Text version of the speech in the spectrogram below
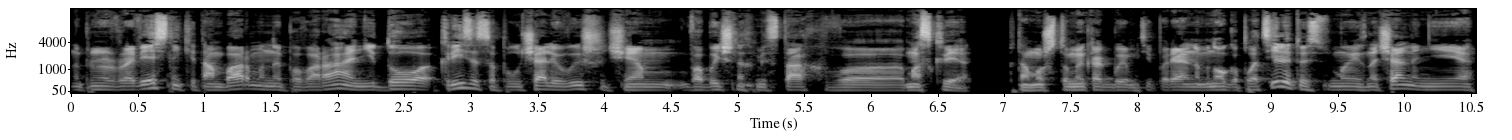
например, ровесники, там бармены, повара, они до кризиса получали выше, чем в обычных местах в Москве, потому что мы как бы им типа реально много платили, то есть мы изначально не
